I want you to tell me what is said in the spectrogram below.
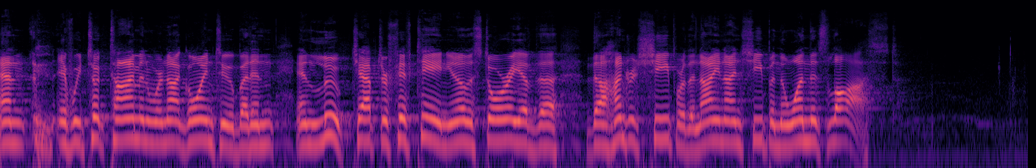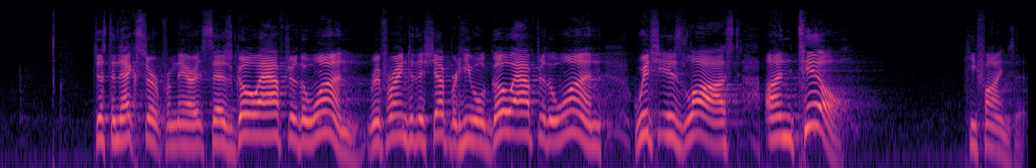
And if we took time, and we're not going to, but in, in Luke chapter 15, you know the story of the, the 100 sheep or the 99 sheep and the one that's lost. Just an excerpt from there. It says, Go after the one, referring to the shepherd. He will go after the one which is lost until he finds it.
